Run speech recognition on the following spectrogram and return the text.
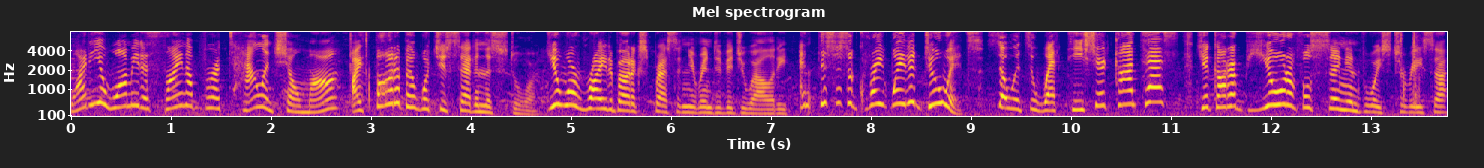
Why do you want me to sign up for a talent show, Ma? I thought about what you said in the store. You were right about expressing your individuality, and this is a great way to do it. So it's a wet t-shirt contest? You got a beautiful singing voice, Theresa,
